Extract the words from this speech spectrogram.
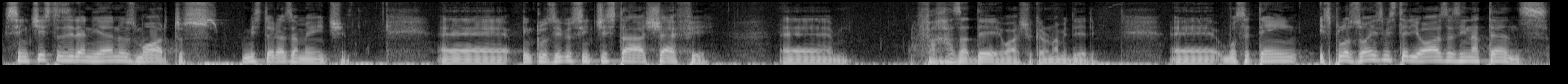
cientistas iranianos mortos misteriosamente. É, inclusive o cientista-chefe é, eu acho que era o nome dele. É, você tem explosões misteriosas em Natanz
